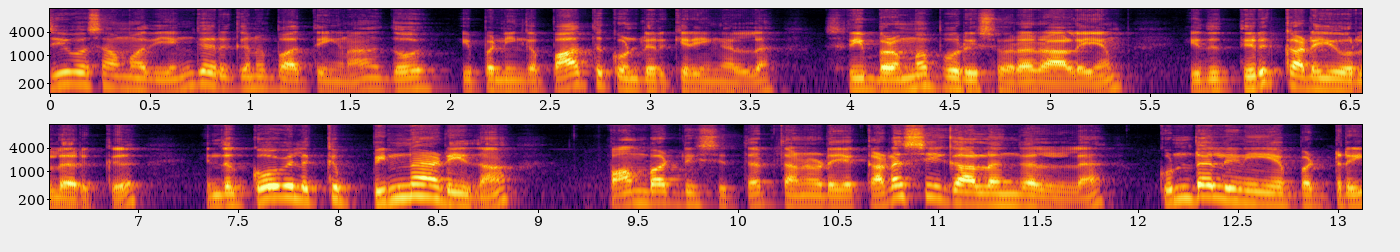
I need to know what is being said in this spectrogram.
ஜீவசமாதி எங்கே இருக்குன்னு பார்த்தீங்கன்னா இதோ இப்போ நீங்கள் பார்த்து கொண்டிருக்கிறீங்கல்ல ஸ்ரீ பிரம்மபுரீஸ்வரர் ஆலயம். இது திருக்கடையூரில் இருக்குது இந்த கோவிலுக்கு பின்னாடி தான் பாம்பாட்டி சித்தர் தன்னுடைய கடைசி காலங்களில் குண்டலினியை பற்றி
